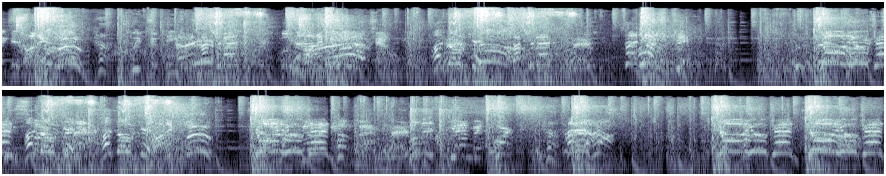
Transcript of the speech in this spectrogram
Fight is on champion? Hadouken! Flash kick! Shoryuken! Hadouken! Hadouken! Sonic Boom! Shoryuken! Will this gambit work? Shoryuken! Shoryuken!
